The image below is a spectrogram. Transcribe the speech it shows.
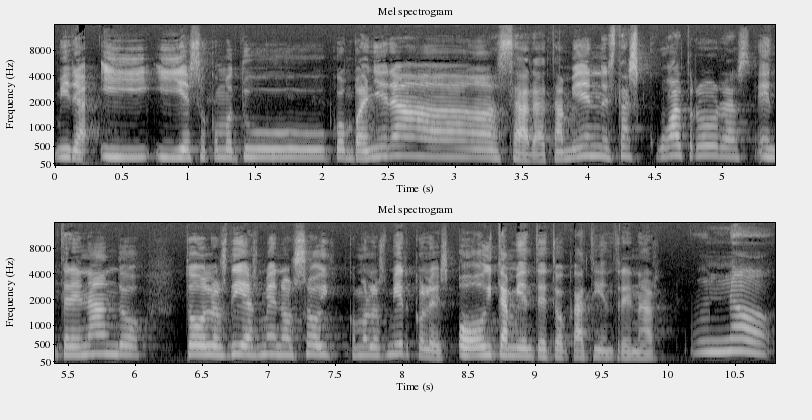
Mira, y, y eso, como tu compañera Sara, ¿también estás cuatro horas entrenando todos los días menos hoy, como los miércoles? ¿O hoy también te toca a ti entrenar? No,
